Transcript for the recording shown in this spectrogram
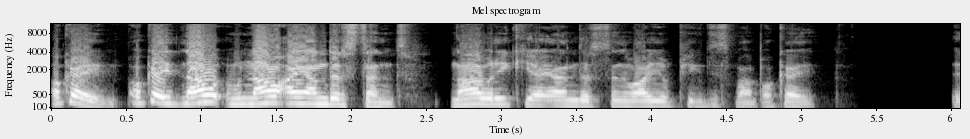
Okay, okay. Now, now I understand. Now, Riki, I understand why you picked this map. Okay. Uh,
